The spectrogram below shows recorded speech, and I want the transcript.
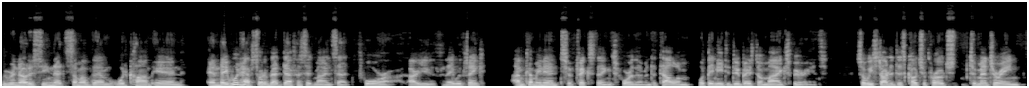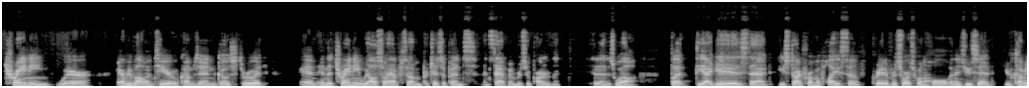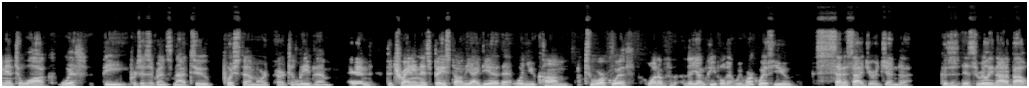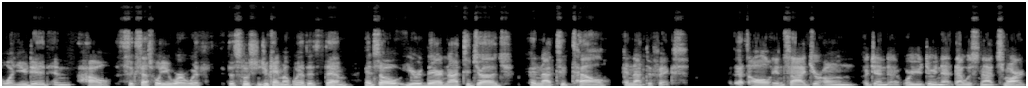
we were noticing that some of them would come in and they would have sort of that deficit mindset for our youth. And they would think, I'm coming in to fix things for them and to tell them what they need to do based on my experience. So we started this coach approach to mentoring training where every volunteer who comes in goes through it. And in the training, we also have some participants and staff members who are part of that as well. But the idea is that you start from a place of creative resourceful and whole. And as you said, you're coming in to walk with the participants, not to push them or, or to lead them. And the training is based on the idea that when you come to work with one of the young people that we work with, you set aside your agenda because it's really not about what you did and how successful you were with the solutions you came up with. It's them. And so you're there not to judge and not to tell and not to fix. That's all inside your own agenda where you're doing that. That was not smart.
